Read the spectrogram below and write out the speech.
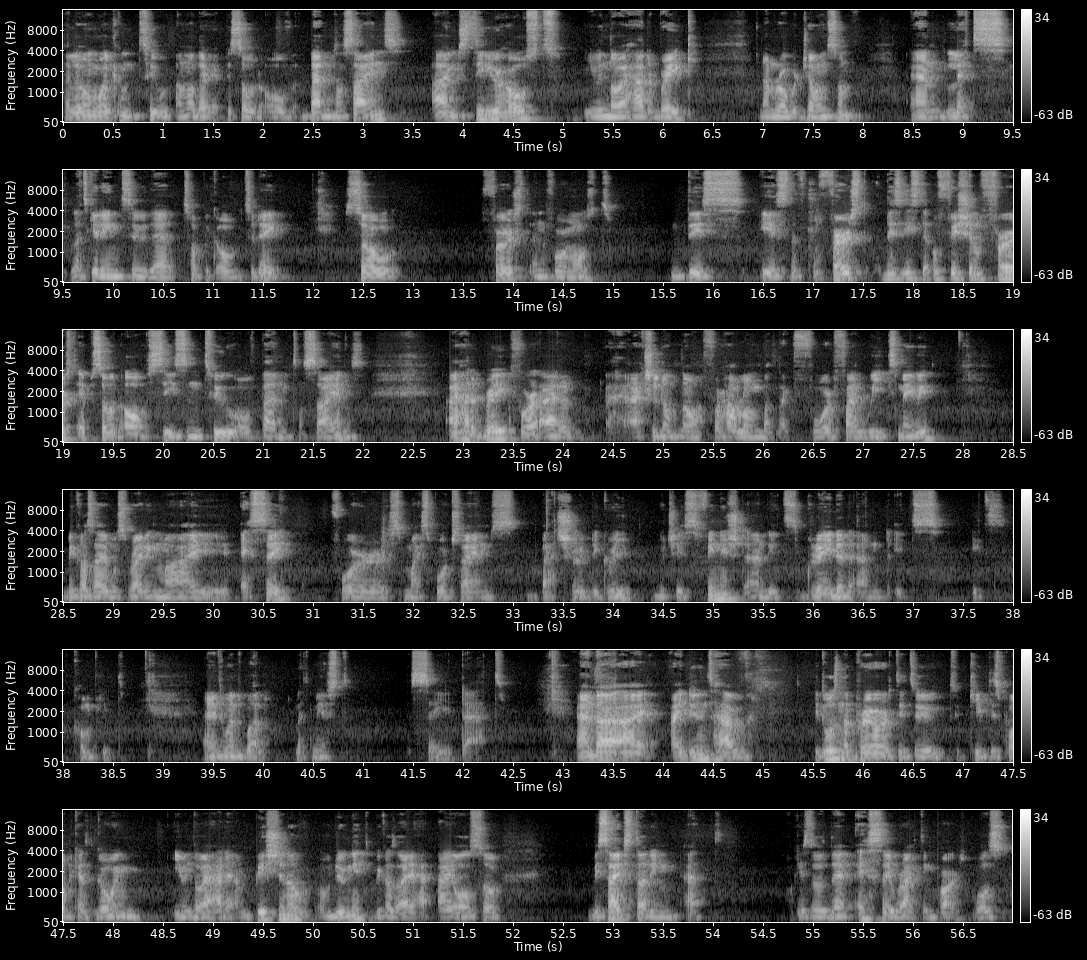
Hello and welcome to another episode of Badminton Science. I'm still your host, even though I had a break, and I'm Robert Jonsson. And let's let's get into the topic of today. So, first and foremost, this is the first. This is the official first episode of season two of Badminton Science. I had a break for I don't I actually don't know for how long, but like four or five weeks maybe because I was writing my essay for my sports science bachelor degree, which is finished and it's graded and it's it's complete, and it went well. Let me just say that. And I I, I didn't have it wasn't a priority to to keep this podcast going, even though I had an ambition of, of doing it because I I also besides studying at okay so the essay writing part was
